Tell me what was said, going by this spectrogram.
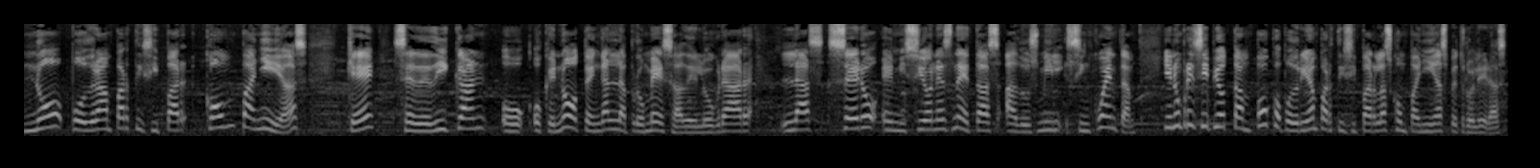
no podrán participar compañías que se dedican o, que no tengan la promesa de lograr las cero emisiones netas a 2050. Y en un principio tampoco podrían participar las compañías petroleras.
